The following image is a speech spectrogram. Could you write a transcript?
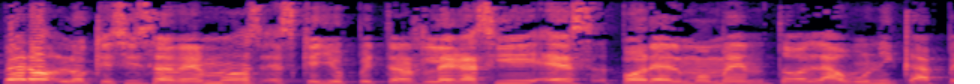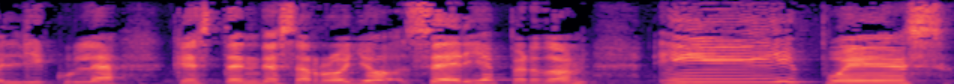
pero lo que sí sabemos es que Jupiter's Legacy es por el momento la única película que está en desarrollo, serie, perdón, y pues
